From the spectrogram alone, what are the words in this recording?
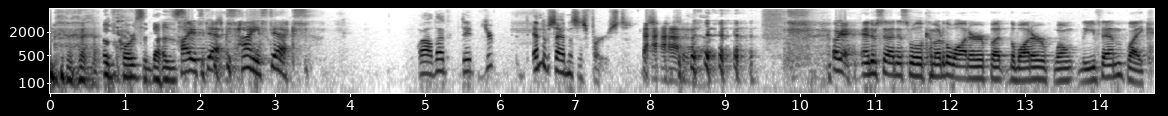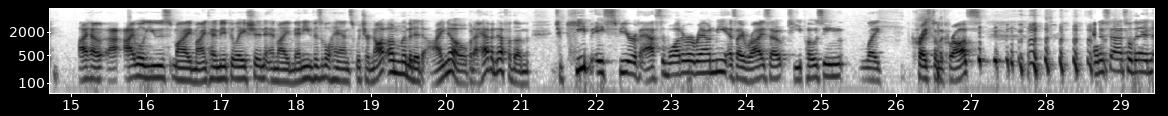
Of course it does. Highest dex. highest dex. Well, that did you're End of Sadness is first. okay, end of sadness will come out of the water, but the water won't leave them. Like I have, I, I will use my mind hand manipulation and my many invisible hands, which are not unlimited. I know, but I have enough of them to keep a sphere of acid water around me as I rise out, t posing like Christ on the cross. and Assassin will then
